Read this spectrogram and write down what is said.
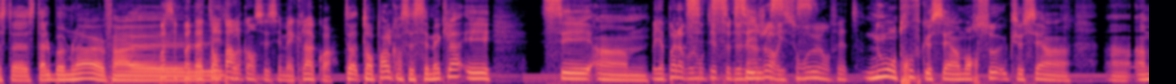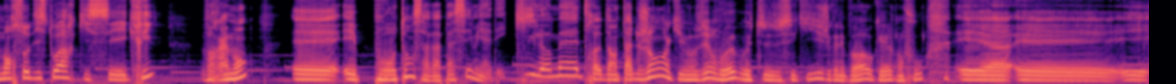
cet- cet album-là. Enfin, euh, Moi, c'est pas T'en parles quand c'est ces mecs-là, quoi. t'en parles quand c'est ces mecs-là et c'est un Il n'y a pas la volonté de se donner un genre, ils sont eux en fait. nous on trouve que c'est un morceau que c'est un, un- un morceau d'histoire qui s'est écrit vraiment et, et pour autant ça va passer mais à des kilomètres d'un tas de gens qui vont se dire ouais bah, c'est qui je connais pas ok je m'en fous et, euh, et,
